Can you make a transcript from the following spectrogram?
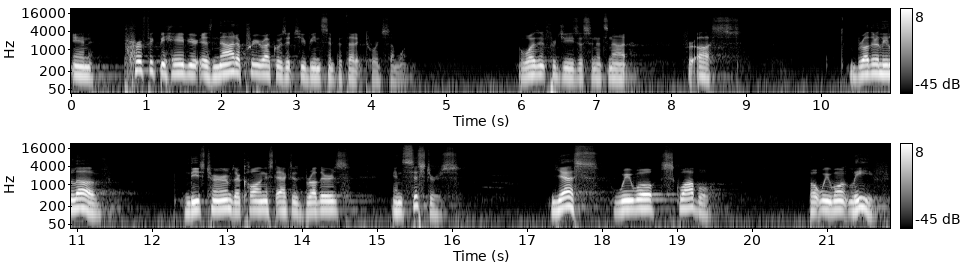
and perfect behavior is not a prerequisite to you being sympathetic towards someone. It wasn't for Jesus, and it's not for us. Brotherly love. These terms are calling us to act as brothers and sisters. Yes, we will squabble, but we won't leave.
